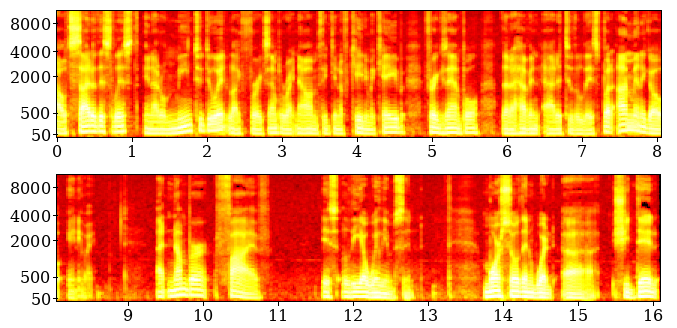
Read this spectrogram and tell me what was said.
outside of this list, and I don't mean to do it. Like, for example, right now I'm thinking of Katie McCabe, for example, that I haven't added to the list, but I'm going to go anyway. At number five is Leah Williamson. More so than what uh, she did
